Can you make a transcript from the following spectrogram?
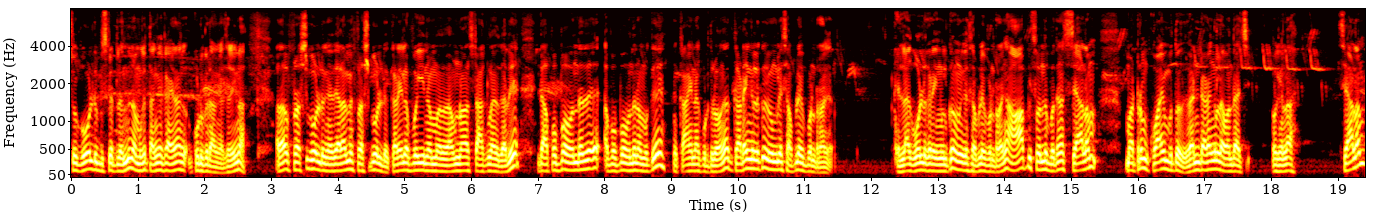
ஸோ கோல்டு பிஸ்கட்லேருந்து நமக்கு தங்க காய் தான் கொடுக்குறாங்க. சரிங்களா? அதாவது ஃப்ரெஷ் கோல்டுங்க இது எல்லாமே ஃப்ரெஷ் கோல்டு கடையில் போய் நம்ம ரொம்ப நாள் ஸ்டாக்லாம் இருக்காது. இது அப்பப்போ வந்தது அப்பப்போ வந்து நமக்கு காயினாக கொடுத்துருவாங்க. கடைங்களுக்கும் இவங்களே சப்ளை பண்ணுறாங்க எல்லா கோல்டு கடைங்களுக்கும் அவங்க சப்ளை பண்ணுறாங்க ஆஃபீஸ் வந்து பார்த்திங்கன்னா சேலம் மற்றும் கோயம்புத்தூர் ரெண்டு இடங்களில் வந்தாச்சு. ஓகேங்களா? சேலம்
